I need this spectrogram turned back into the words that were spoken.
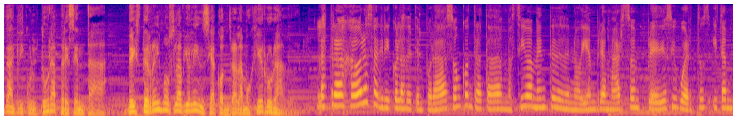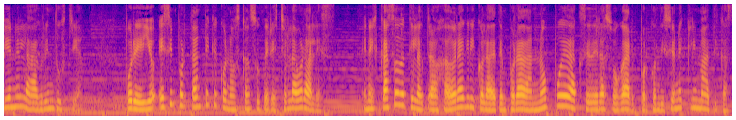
de Agricultura presenta Desterremos la violencia contra la mujer rural. Las trabajadoras agrícolas de temporada son contratadas masivamente desde noviembre a marzo en predios y huertos y también en la agroindustria. Por ello, es importante que conozcan sus derechos laborales. En el caso de que la trabajadora agrícola de temporada no pueda acceder a su hogar por condiciones climáticas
